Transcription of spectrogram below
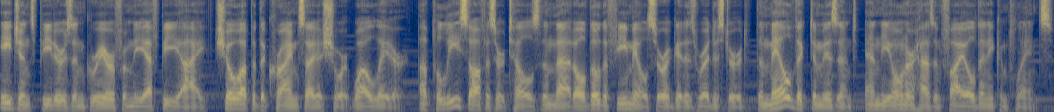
Agents Peters and Greer from the FBI show up at the crime site a short while later. A police officer tells them that although the female surrogate is registered, the male victim isn't and the owner hasn't filed any complaints.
